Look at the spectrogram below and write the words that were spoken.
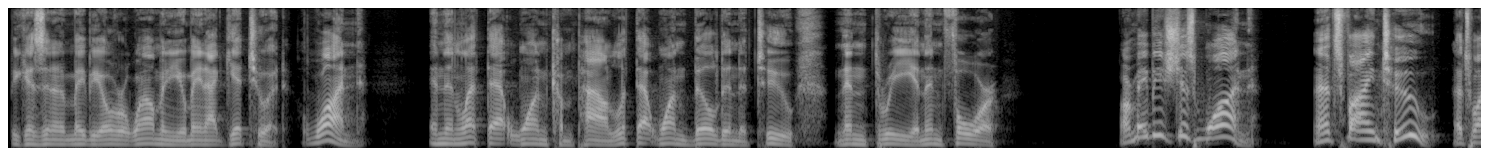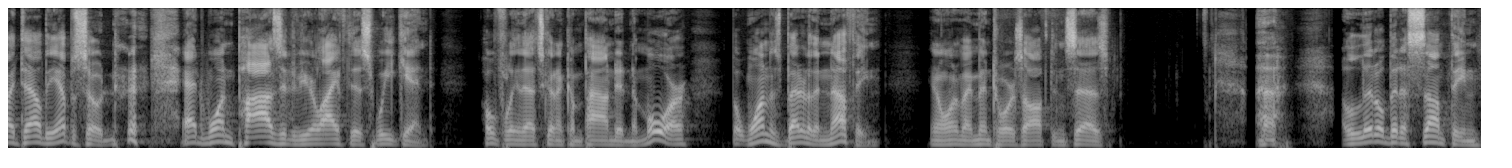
because then it may be overwhelming. You may not get to it. One, and then let that one compound. Let that one build into two, then three, and then four. Or maybe it's just one. That's fine too. That's why I tell the episode Add one positive to your life this weekend. Hopefully that's going to compound into more, but one is better than nothing. You know, one of my mentors often says, uh, a little bit of something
